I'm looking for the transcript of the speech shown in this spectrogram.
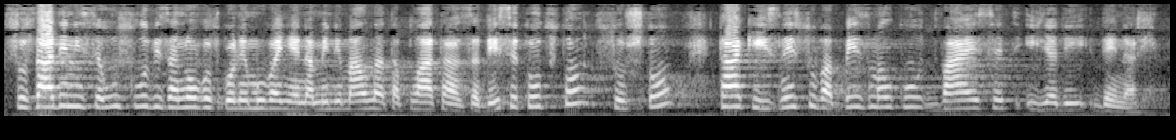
Создадени се услови за ново зголемување на минималната плата за 10 со што таа ќе изнесува безмалку 20.000 денари.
